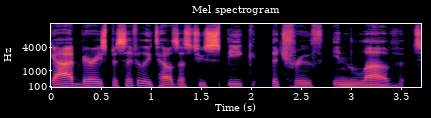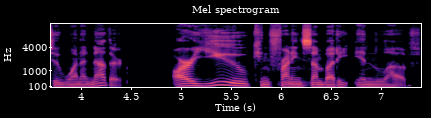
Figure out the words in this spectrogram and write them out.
God very specifically tells us to speak the truth in love to one another. Are you confronting somebody in love?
